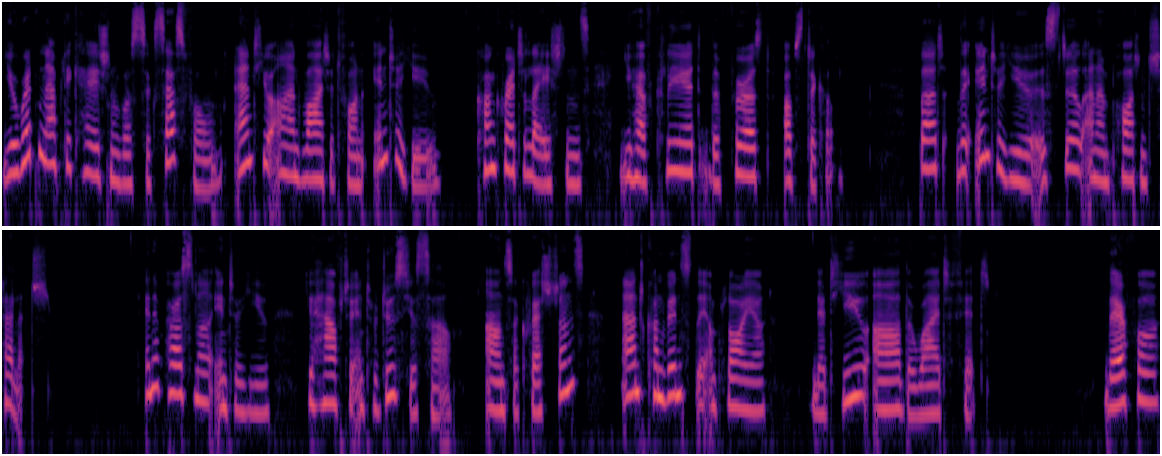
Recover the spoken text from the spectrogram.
Your written application was successful and you are invited for an interview. Congratulations, you have cleared the first obstacle. But the interview is still an important challenge. In a personal interview, you have to introduce yourself, answer questions, and convince the employer that you are the right fit. Therefore,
